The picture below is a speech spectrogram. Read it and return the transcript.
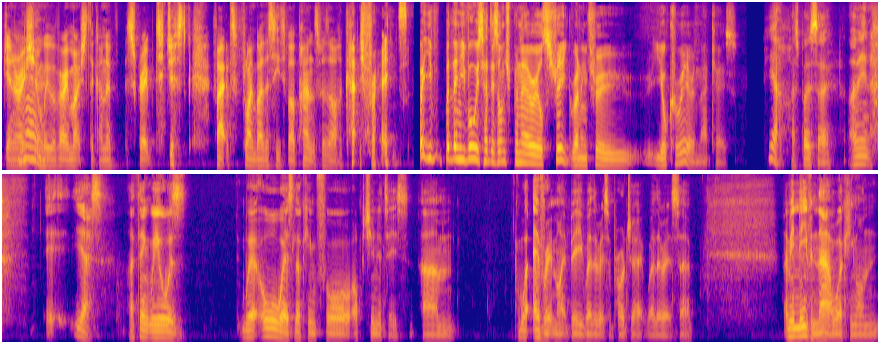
generation. No. We were very much the kind of scraped, just in fact, flying by the seat of our pants was our catchphrase. But you've but then you've always had this entrepreneurial streak running through your career in that case. Yeah, I suppose so. I mean, it, yes, I think we always we're always looking for opportunities, um, whatever it might be, whether it's a project, whether it's a. I mean, even now, working on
